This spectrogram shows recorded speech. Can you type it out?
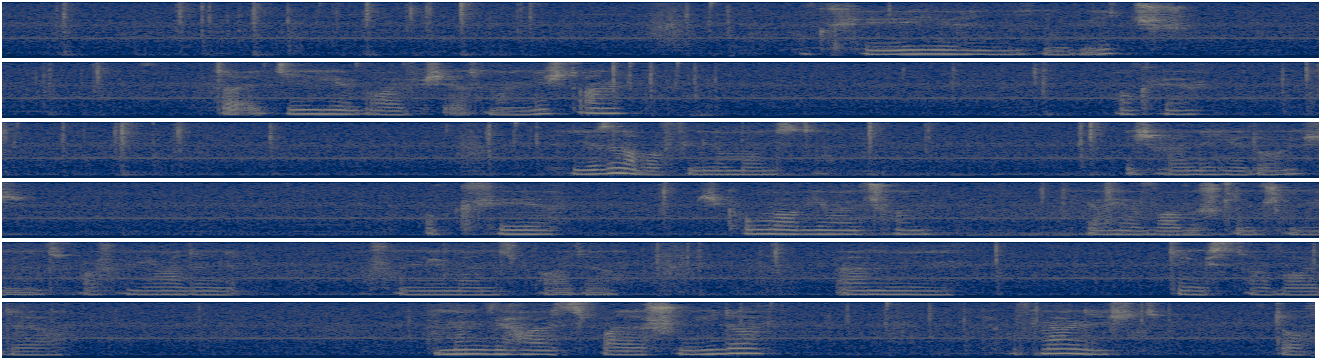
Okay, hier hinten ist eine Witch. Die hier greife ich erstmal nicht an. Okay. Hier sind aber viele Monster. Ich renne hier durch. Okay. Ich gucke mal, ob jemand schon. Ja, hier war bestimmt schon jemand. War schon jemand in. War schon jemand bei der. Ähm. Dings da bei der. Mann, wie heißt bei der Schmiede? Ich hoffe mal nicht. Doch.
